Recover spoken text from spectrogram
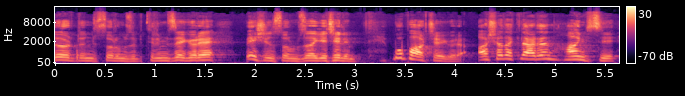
Dördüncü sorumuzu bitirimize göre beşinci sorumuza geçelim. Bu parçaya göre aşağıdakilerden hangisi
